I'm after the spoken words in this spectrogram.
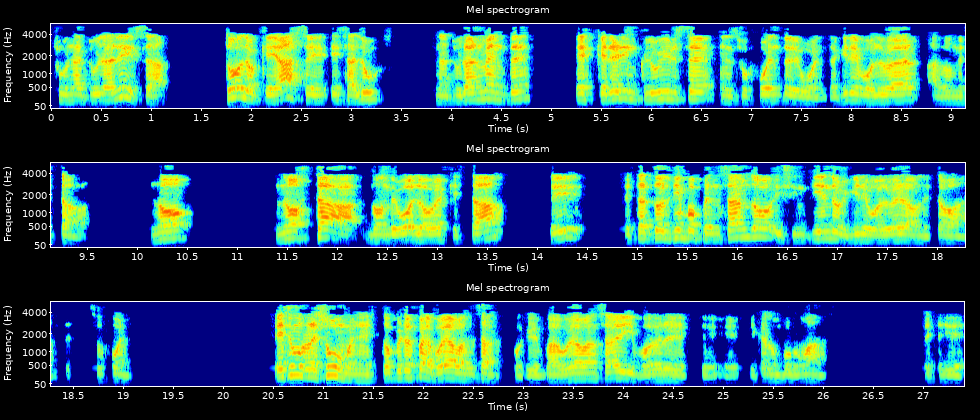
su naturaleza, todo lo que hace esa luz naturalmente, es querer incluirse en su fuente de vuelta, quiere volver a donde estaba. No, no está donde vos lo ves que está, ¿sí? está todo el tiempo pensando y sintiendo que quiere volver a donde estaba antes, su fuente. Es un resumen esto, pero es para poder avanzar, porque para poder avanzar y poder este, un poco más esta idea.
